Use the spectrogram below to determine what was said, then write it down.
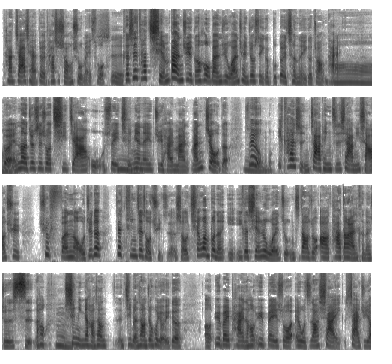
它加起来对，它是双数，没错。是，可是它前半句跟后半句完全就是一个不对称的一个状态。哦，对，那就是说七加五，所以前面那一句还蛮蛮久的。所以一开始你乍听之下，你想要去去分哦，我觉得在听这首曲子的时候，千万不能以一个先入为主。你知道说啊，它当然可能就是四，然后心里面好像基本上就会有一个。呃，预备拍，然后预备说，哎、欸，我知道下一下一句要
